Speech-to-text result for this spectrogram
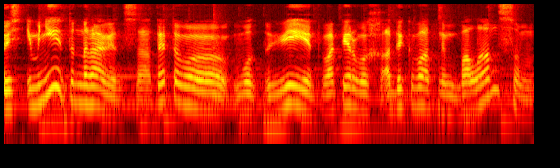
То есть и мне это нравится. От этого вот веет, во-первых, адекватным балансом,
